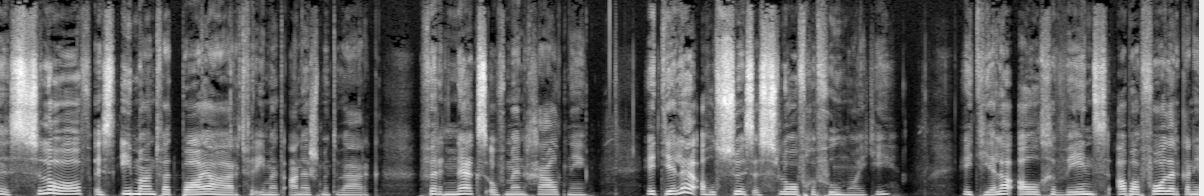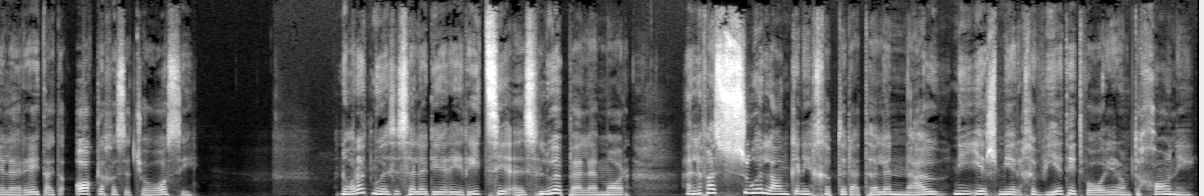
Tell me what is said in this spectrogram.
'n Slaaf is iemand wat baie hard vir iemand anders moet werk vir niks of min geld nie. Het julle al soos 'n slaaf gevoel, maatjie? Het julle al gewens Abba Vader kan julle red uit 'n aaklige situasie? Nadat Moses hulle deur die Rietsee is, loop hulle, maar hulle was so lank in Egipte dat hulle nou nie eers meer geweet het waarheen om te gaan nie.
